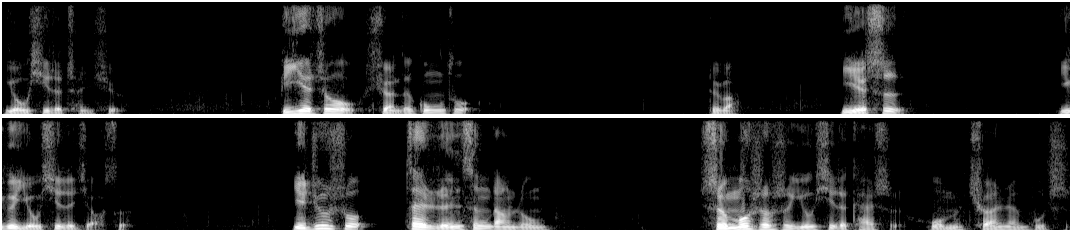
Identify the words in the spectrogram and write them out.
游戏的程序了。毕业之后选择工作，对吧？也是一个游戏的角色。也就是说，在人生当中，什么时候是游戏的开始，我们全然不知。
